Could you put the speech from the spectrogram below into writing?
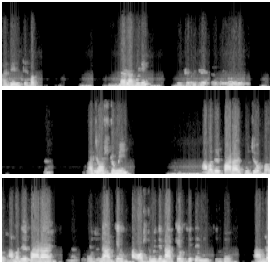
আর বেরোতে হবে। বেলা হলে দুটো ভিডিও একটা করব আজ অষ্টমী। আমাদের পাড়ায় পুজো হয়। আমাদের পাড়ায় নারকেল অষ্টমীতে নারকেল খেতে নেই। কিন্তু আমরা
